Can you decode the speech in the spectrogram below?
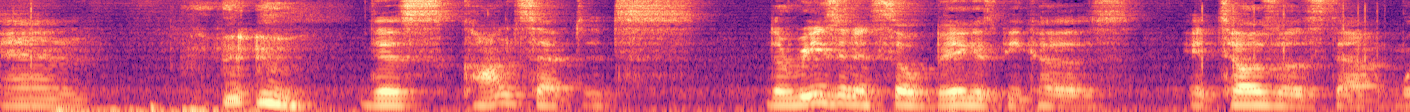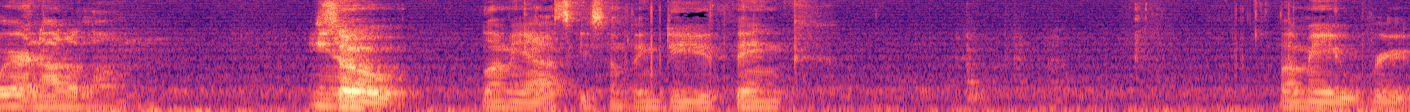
And this concept, it's the reason it's so big is because it tells us that we're not alone. You so know? let me ask you something. Do you think? Let me re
